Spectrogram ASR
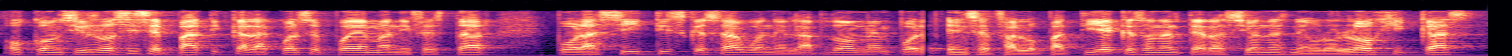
o con cirrosis hepática, la cual se puede manifestar por asitis, que es agua en el abdomen, por encefalopatía, que son alteraciones neurológicas,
